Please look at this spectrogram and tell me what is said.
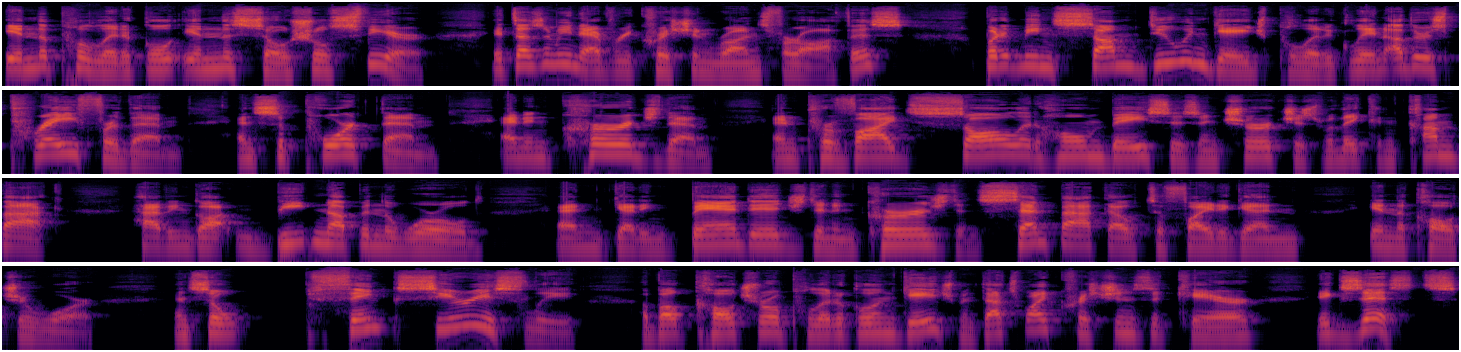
in the political, in the social sphere. It doesn't mean every Christian runs for office, but it means some do engage politically and others pray for them and support them and encourage them and provide solid home bases in churches where they can come back having gotten beaten up in the world and getting bandaged and encouraged and sent back out to fight again in the culture war. And so think seriously about cultural political engagement. That's why Christians that care exists.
